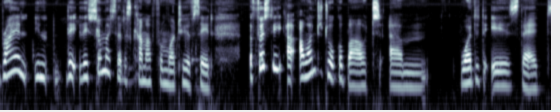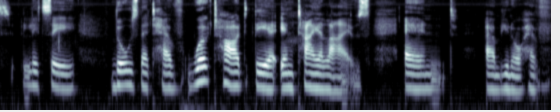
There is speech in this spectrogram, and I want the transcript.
Bryan, you know, there, there's so much that has come up from what you have said. Firstly, I, I, want to talk about um, what it is that, let's say, those that have worked hard their entire lives and, um, you know, have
